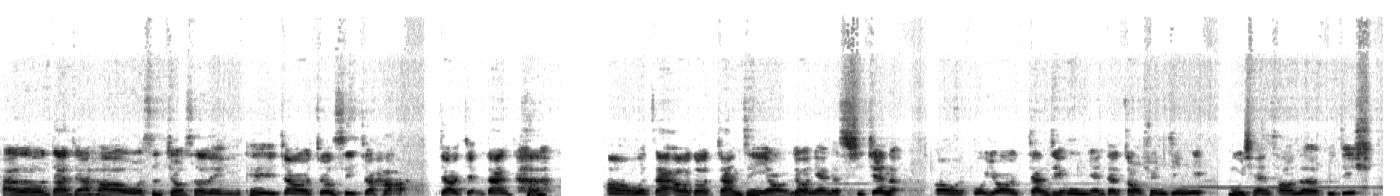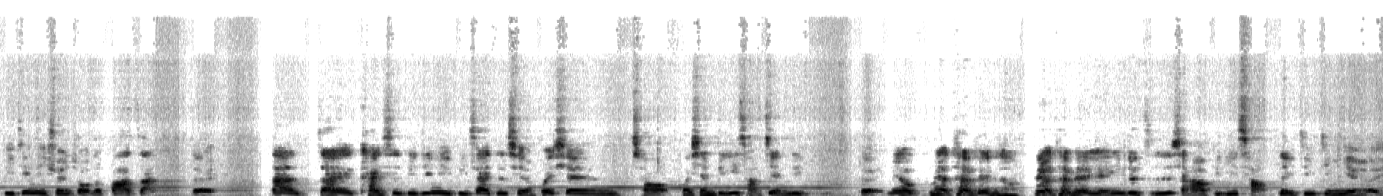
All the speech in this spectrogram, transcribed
Hello，大家好，我是 Josselyn，可以叫我 Josie 就好，比较简单。嗯，我在澳洲将近有六年的时间了。嗯，我有将近五年的重训经历，目前朝着比基比基尼选手的发展。对，但在开始比基尼比赛之前，会先朝会先比一场健力。对，没有没有特别的，没有特别的原因，就只是想要比一场累积经验而已。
